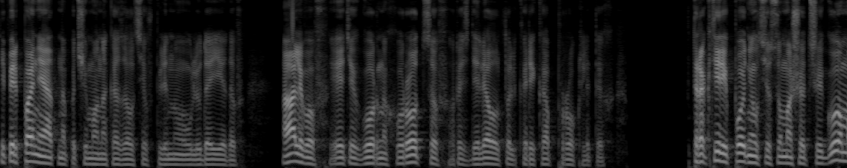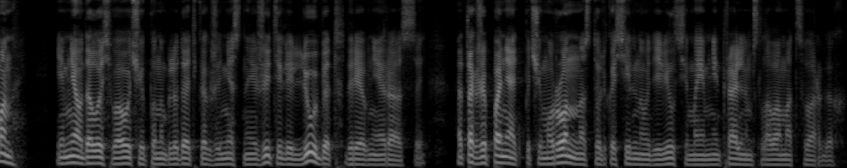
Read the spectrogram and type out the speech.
Теперь понятно, почему он оказался в плену у людоедов. Альвов и этих горных уродцев разделяла только река проклятых. В трактире поднялся сумасшедший гомон, и мне удалось воочию понаблюдать, как же местные жители любят древние расы, а также понять, почему Рон настолько сильно удивился моим нейтральным словам о цваргах.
